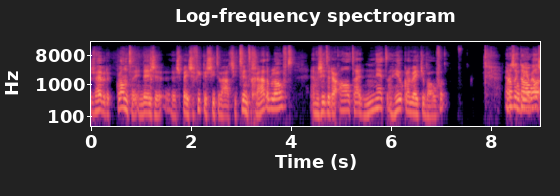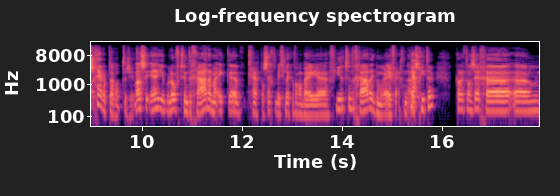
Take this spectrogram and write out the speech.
Dus we hebben de klanten in deze eh, specifieke situatie 20 graden beloofd. En we zitten daar altijd net een heel klein beetje boven. En als ik ik probeer nou wel eh, scherp daarop te zitten. Maar als, ja, je belooft 20 graden, maar ik eh, krijg pas echt een beetje lekker warm bij eh 24 graden. Ik noem maar even echt een uitschieter. Kan ik dan zeggen, eh, ehm,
